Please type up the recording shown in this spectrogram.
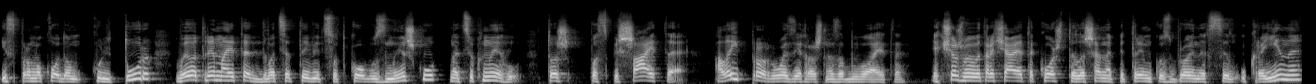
Із промокодом Культур ви отримаєте 20% знижку на цю книгу. Тож поспішайте, але й про розіграш не забувайте. Якщо ж ви витрачаєте кошти лише на підтримку Збройних сил України,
